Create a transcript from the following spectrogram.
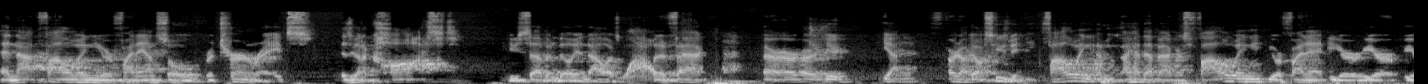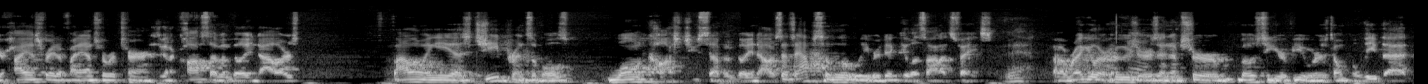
and not following your financial return rates is going to cost you $7 billion. Wow. But in fact, or, or, or yeah, or no, no, excuse me. Following, I had that backwards. Following your finan- your your your highest rate of financial return is going to cost seven billion dollars. Following ESG principles won't cost you seven billion dollars. That's absolutely ridiculous on its face. Yeah. Uh, regular Hoosiers, and I'm sure most of your viewers don't believe that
